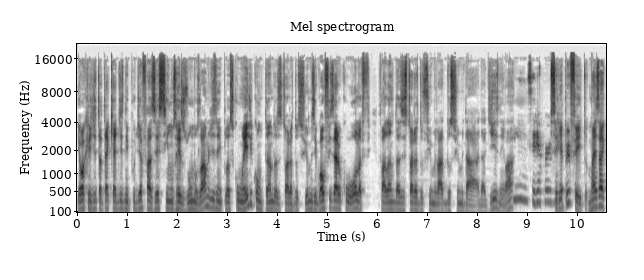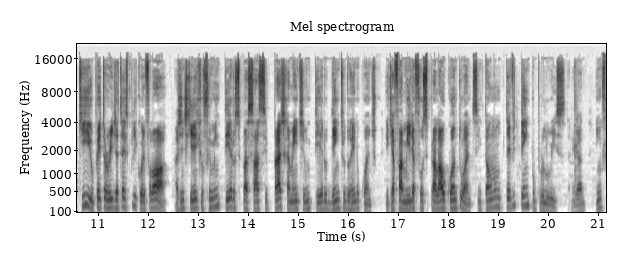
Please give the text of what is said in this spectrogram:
Eu acredito até que a Disney podia fazer sim uns resumos lá no Disney Plus com ele contando as histórias dos filmes, igual fizeram com o Olaf, falando das histórias do filme lá, dos filmes da, da Disney lá. Sim, seria perfeito. Seria perfeito. Mas aqui o Peyton Reed até explicou: ele falou, ó, a gente queria que o filme inteiro se passasse praticamente inteiro dentro do Reino Quântico e que a família fosse para lá o quanto antes. Então não teve tempo pro Luiz, tá ligado? Infelizmente,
